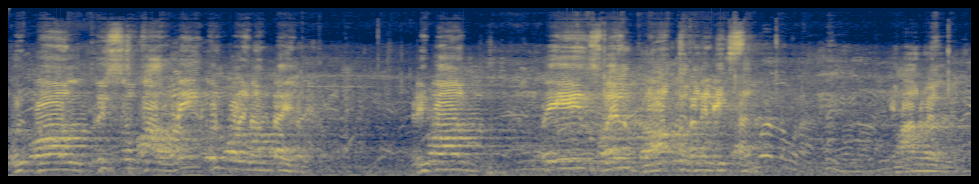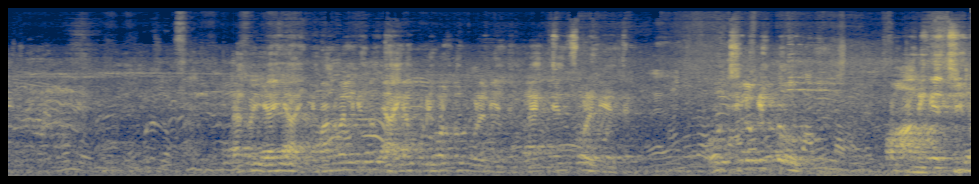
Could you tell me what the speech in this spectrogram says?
গুড বল ক্রিস্টোফার অনেকক্ষণ পরে নামটা এলো রিপন প্রিন্স well ব্লক ওখানে benediction. Emmanuel. দেখো ইয়াইয়া ইমানুয়েল কিন্তু জায়গা পরিবর্তন করে নিয়েছে ব্ল্যাক চেঞ্জ করে নিয়েছে ও ছিল কিন্তু ছিল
